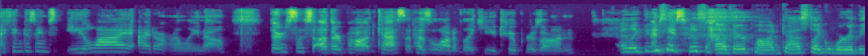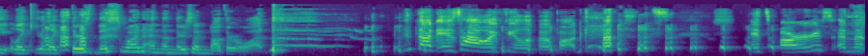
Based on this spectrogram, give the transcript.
I think his name's Eli. I don't really know. There's this other podcast that has a lot of like YouTubers on. I like that you said this other podcast, like worthy, like you're like, there's this one and then there's another one. That is how I feel about podcasts. It's ours, and then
